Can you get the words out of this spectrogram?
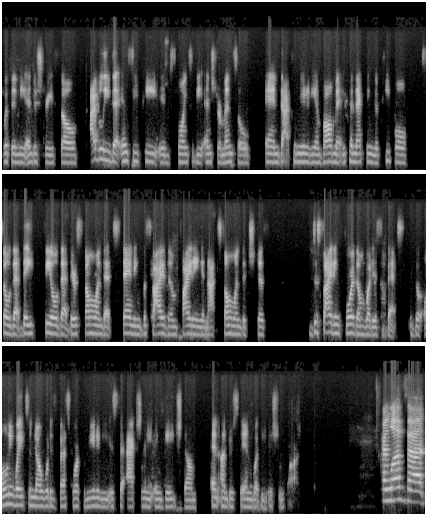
within the industry. So I believe that NCP is going to be instrumental in that community involvement and connecting the people so that they feel that there's someone that's standing beside them fighting and not someone that's just deciding for them what is best. The only way to know what is best for a community is to actually engage them and understand what the issues are. I love that,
